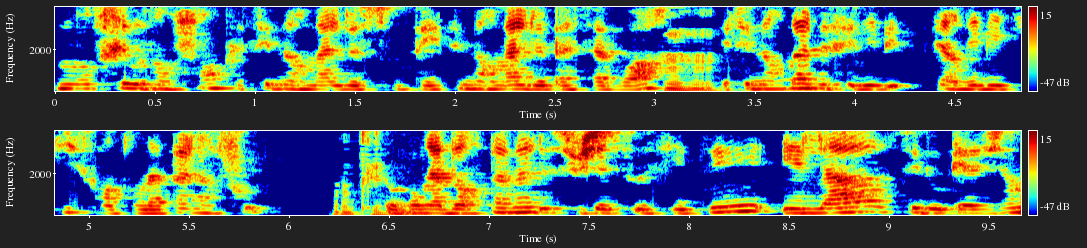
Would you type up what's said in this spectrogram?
montrer aux enfants que c'est normal de se tromper, c'est normal de pas savoir, Mhm. et c'est normal de faire des, faire des bêtises quand on n'a pas l'info. Donc on aborde pas mal de sujets de société et là c'est l'occasion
